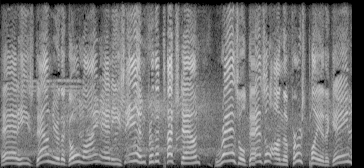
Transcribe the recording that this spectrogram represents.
and he's down near the goal line and he's in for the touchdown. Razzle dazzle on the first play of the game,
